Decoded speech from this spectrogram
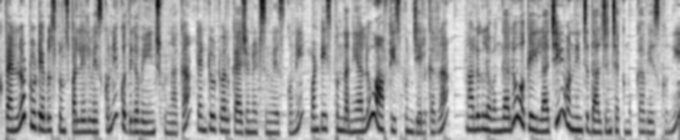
ఒక పాన్లో టూ టేబుల్ స్పూన్స్ పల్లీలు వేసుకుని కొద్దిగా వేయించుకున్నాక ten to twelve cashew nuts వేసుకుని వన్ టీ స్పూన్ ధనియాలు హాఫ్ టీ స్పూన్ జీలకర్ర నాలుగు లవంగాలు ఒక ఇలాచి వన్ ఇంచ్ దాల్చిన చెక్క ముక్క వేసుకుని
